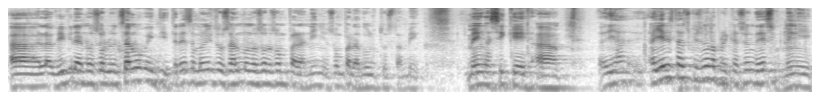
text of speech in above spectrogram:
Ah, la Biblia no solo, el Salmo 23, hermano, estos salmos no solo son para niños, son para adultos también. Amén. Así que ah, ayer estaba escuchando una predicación de eso, amén. Y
